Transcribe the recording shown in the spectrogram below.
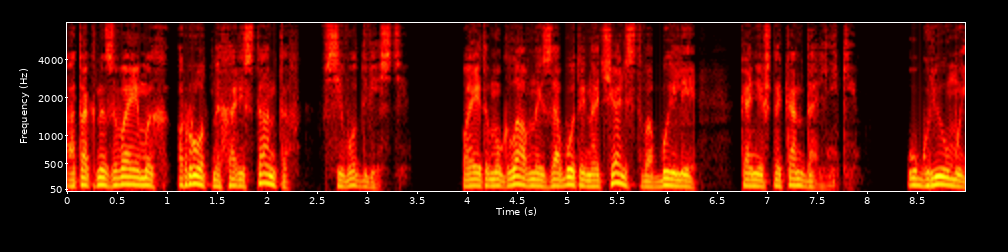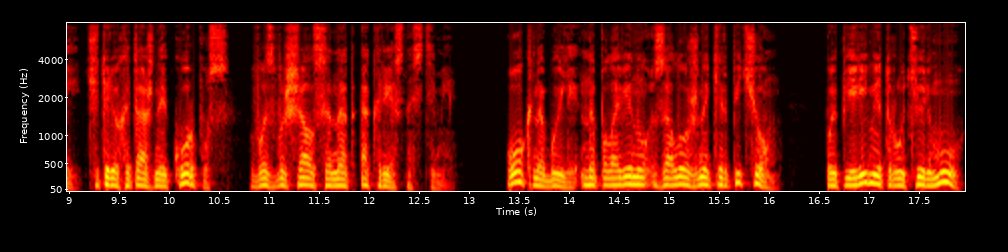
а так называемых ротных арестантов всего 200. Поэтому главной заботой начальства были конечно, кандальники. Угрюмый четырехэтажный корпус возвышался над окрестностями. Окна были наполовину заложены кирпичом, по периметру тюрьму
